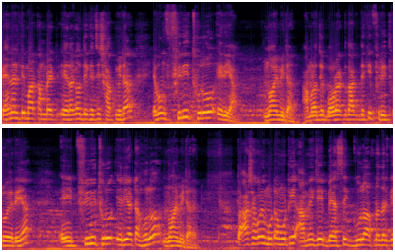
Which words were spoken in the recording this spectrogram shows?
পেনাল্টি মার্ক আমরা এর আগেও দেখেছি সাত মিটার এবং ফ্রি থ্রো এরিয়া নয় মিটার। আমরা যে বড় একটা দাগ দেখি ফ্রি থ্রো এরিয়া এই ফ্রি থ্রো এরিয়াটা হলো নয় মিটারের। তো আশা করি মোটামুটি আমি যে বেসিকগুলো আপনাদেরকে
